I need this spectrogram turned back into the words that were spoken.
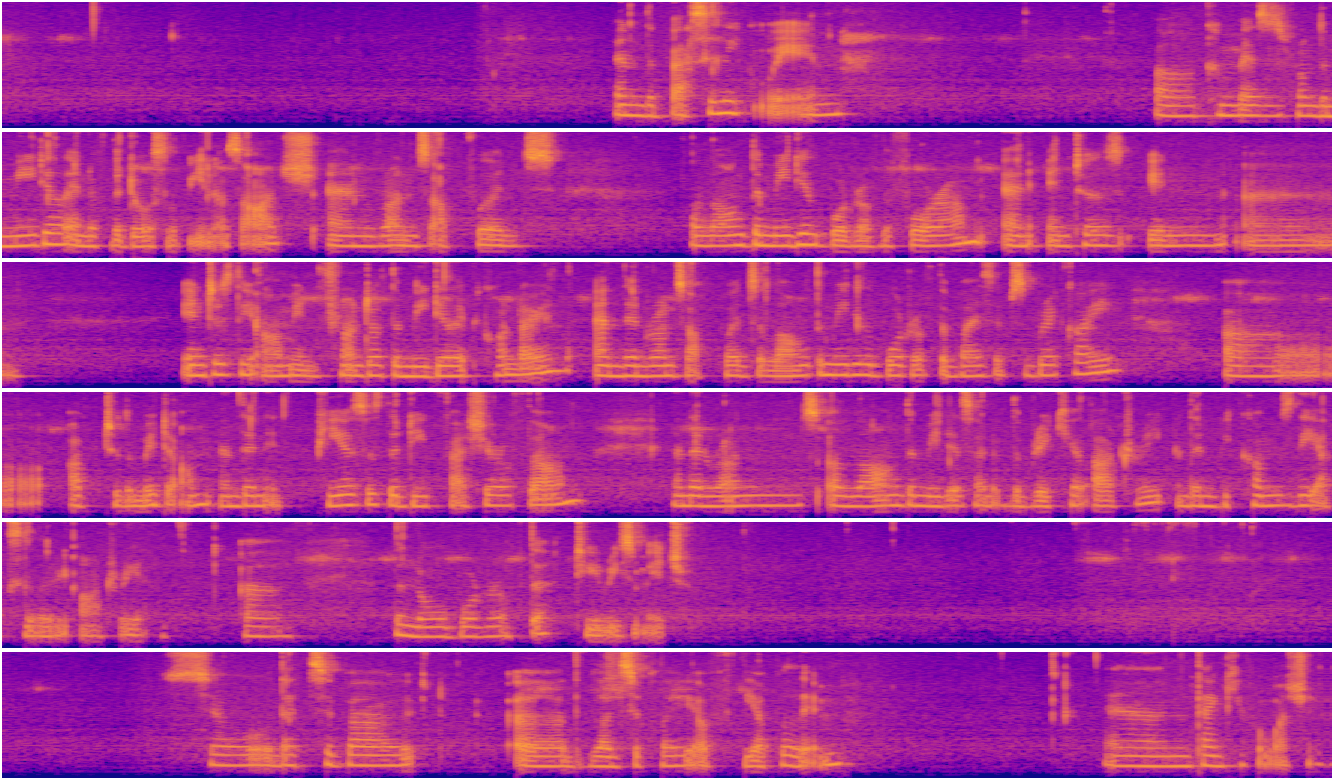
And the basilic vein commences from the medial end of the dorsal venous arch and runs upwards along the medial border of the forearm and enters in uh, enters the arm in front of the medial epicondyle and then runs upwards along the medial border of the biceps brachii uh, up to the midarm and then it pierces the deep fascia of the arm and then runs along the medial side of the brachial artery and then becomes the axillary artery uh, the lower border of the teres major. So that's about uh, the blood supply of the upper limb. And thank you for watching.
